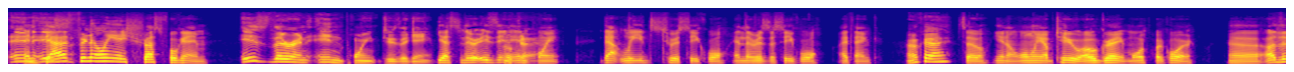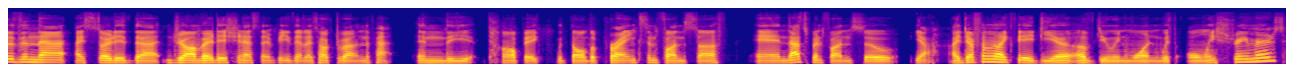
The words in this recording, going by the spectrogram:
and and, is, definitely a stressful game. is there an end point to the game? Yes, there is an Okay. endpoint that leads to a sequel, and there is a sequel. I think Okay. so. You know, only up two. Oh, great, more parkour. Uh, other than that, I started that Java Edition SMP that I talked about in the past in the topic with all the pranks and fun stuff, and that's been fun. So yeah, I definitely like the idea of doing one with only streamers.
